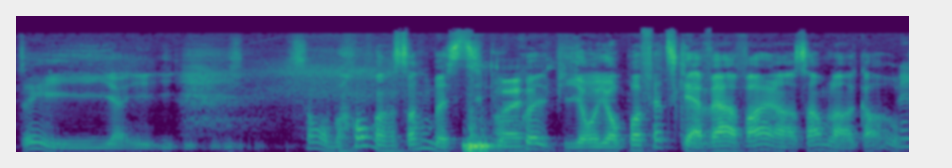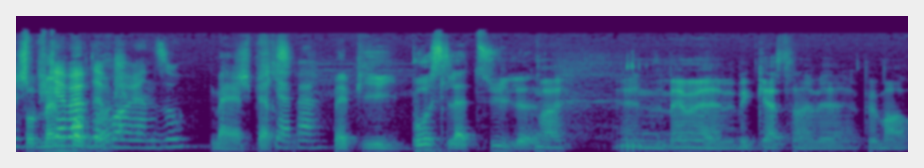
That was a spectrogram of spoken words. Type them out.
tu sais, ils- ils- ils sont bons ensemble, esti, pourquoi? Puis ils ont, ils ont pas fait ce qu'ils avaient à faire ensemble encore. Mais je suis plus capable pas de proche. voir Enzo. Mais, Je mais puis ils poussent là-dessus, là. Ouais. Même euh, Big Cast en avait un peu marre.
